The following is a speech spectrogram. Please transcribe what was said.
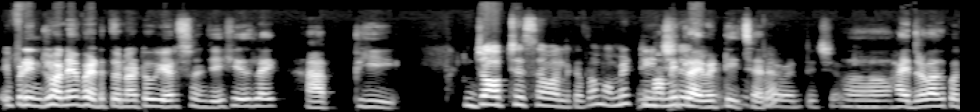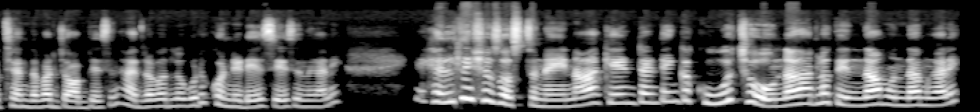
ఇప్పుడు ఇంట్లోనే పెడుతున్నా టూ ఇయర్స్ నుంచి. షీఈ్ లైక్ హ్యాపీ జాబ్ చేసేవాళ్ళు కదా మమ్మీ మమ్మీ. ప్రైవేట్ టీచర్. హైదరాబాద్కి వచ్చేంత వరకు జాబ్ చేసింది. హైదరాబాద్లో కూడా కొన్ని డేస్ చేసింది కానీ హెల్త్ ఇష్యూస్ వస్తున్నాయి. నాకేంటంటే ఇంకా కూర్చో ఉన్న దాంట్లో తిందాం ఉందాం కానీ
